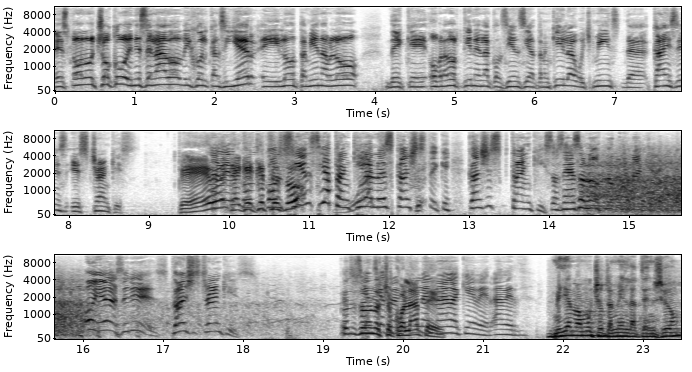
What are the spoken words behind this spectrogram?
Es todo, Choco, en ese lado, dijo el canciller, y luego también habló de que Obrador tiene la conciencia tranquila, which means the kindness is tranquil. ¿Qué? ¿Qué, qué, qué es Conciencia tranquila no es conscious, que, conscious tranquis. O sea, eso no, no tiene nada que ver. Oh, yes, it is. Conscious tranquis. Estos son unos chocolates. Nada que ver. A ver. Me llama mucho también la atención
